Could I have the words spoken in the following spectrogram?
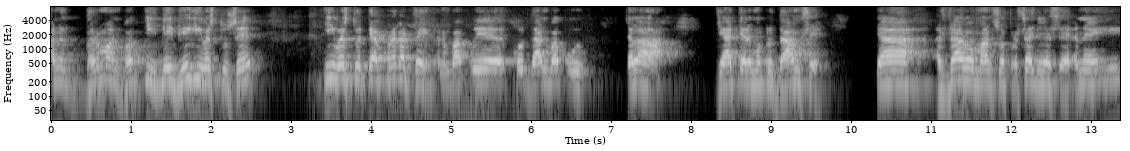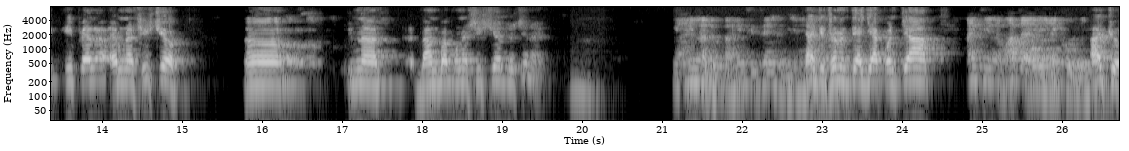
અને ધર્મ અને ભક્તિ બે ભેગી વસ્તુ છે. એ વસ્તુ ત્યાં પ્રગટ થઈ અને બાપુએ ખુદ દાન બાપુ ચલાળા જે અત્યારે મોટું ધામ છે ત્યાં હજારો માણસો પ્રસાદ લેશે અને એ એ પહેલાં એમના શિષ્ય અ, એમના દાન બાપુના શિષ્ય જે છે ને? ત્યાંથી છે ને ત્યાં ગયા પણ ત્યાં આખ્યું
